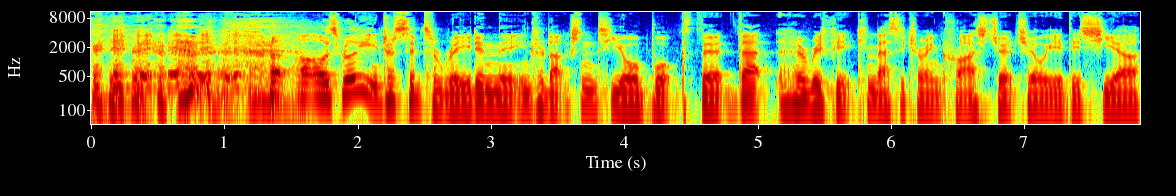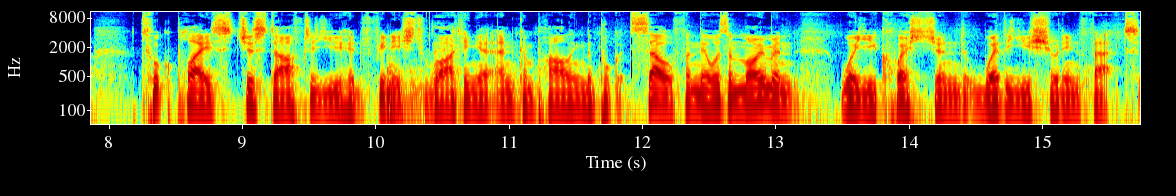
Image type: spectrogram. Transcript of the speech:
I I was really interested to read in the introduction to your book that that horrific massacre in Christchurch earlier this year took place just after you had finished writing it and compiling the book itself. And there was a moment where you questioned whether you should, in fact,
